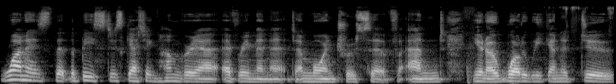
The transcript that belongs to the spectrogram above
One is that the beast is getting hungrier every minute and more intrusive. And, you know, what are we going to do?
